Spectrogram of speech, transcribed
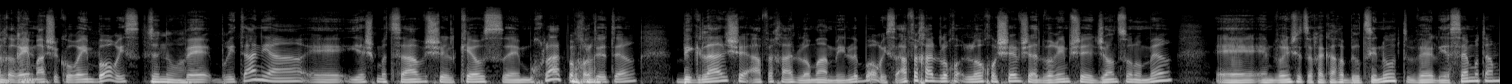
אחרי. מה שקורה עם בוריס, זה נורא. בבריטניה אה, יש מצב של כאוס אה, מוחלט, פחות. או יותר, בגלל שאף אחד לא מאמין לבוריס. אף אחד לא, לא חושב שהדברים שג'ונסון אומר אה, הם דברים שצריך לקחת ברצינות וליישם אותם.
